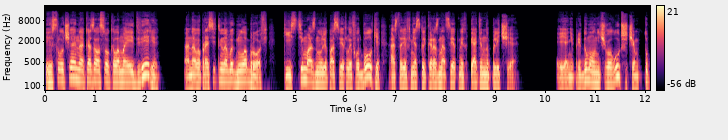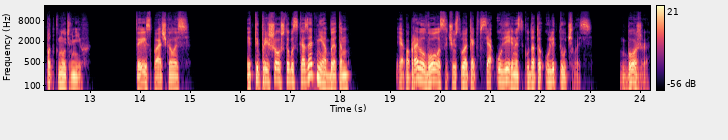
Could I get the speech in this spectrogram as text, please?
И случайно оказался около моей двери? Она вопросительно выгнула бровь. Кисти мазнули по светлой футболке, оставив несколько разноцветных пятен на плече. И я не придумал ничего лучше, чем тупо ткнуть в них. Ты испачкалась. И ты пришел, чтобы сказать мне об этом? Я поправил волосы, чувствуя, как вся уверенность куда-то улетучилась. Боже,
